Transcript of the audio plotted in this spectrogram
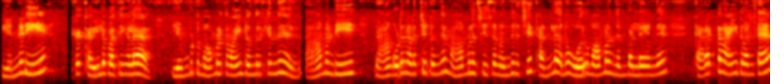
என்னடி? அக்கா கையில பாத்தீங்களா? எம்புட்டு மாம்பழத்தை வாங்கிட்டு வந்திருக்கேன்னு. ஆமாண்டி நான் கூட நினைச்சிட்டு இருந்தேன் மாம்பழம் சீசன் வந்துருச்சு. கண்ணில் வந்து ஒரு மாம்பழம் தெம்பல்லைன்னு கரெக்டாக வாங்கிட்டு வந்துட்டேன்.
